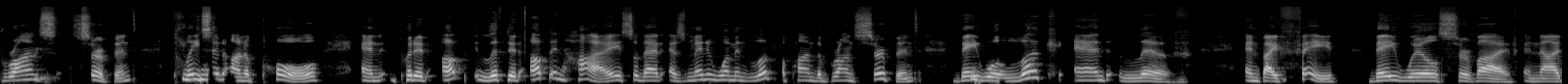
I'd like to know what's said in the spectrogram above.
bronze serpent, place mm-hmm. it on a pole, and put it up, lift it up and high, so that as men and women look upon the bronze serpent, they will look and live. And by faith, they will survive and not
